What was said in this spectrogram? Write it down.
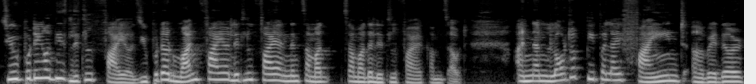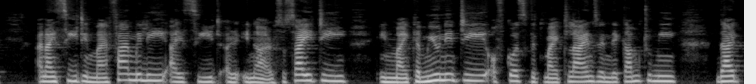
So you're putting out these little fires. You put out one fire little fire and then some other, some other little fire comes out. And a lot of people i find uh, whether and i see it in my family i see it uh, in our society in my community of course with my clients when they come to me that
